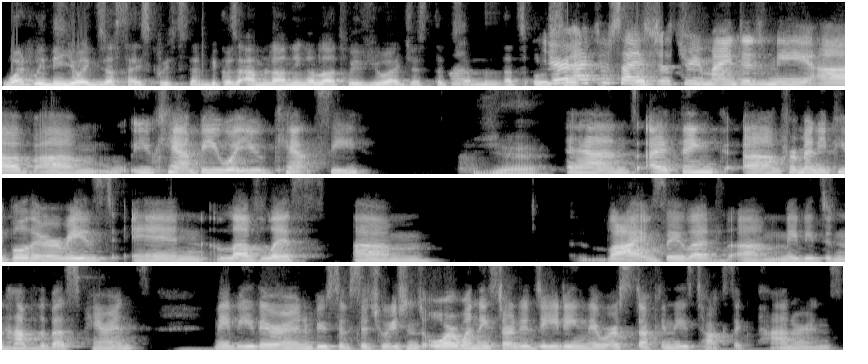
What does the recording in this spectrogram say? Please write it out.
What would be your exercise, Kristen? Because I'm learning a lot with you. I just took well, some notes. Also. Your exercise what? just reminded me of um, you can't be what you can't see. Yeah. And I think um, for many people, they were raised in loveless um, lives. They led, um, maybe didn't have the best parents. Maybe they were in abusive situations, or when they started dating, they were stuck in these toxic patterns.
